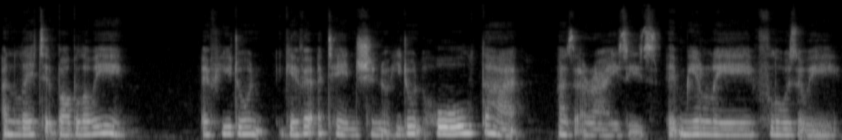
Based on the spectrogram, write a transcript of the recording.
and let it bubble away. If you don't give it attention, if you don't hold that as it arises, it merely flows away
